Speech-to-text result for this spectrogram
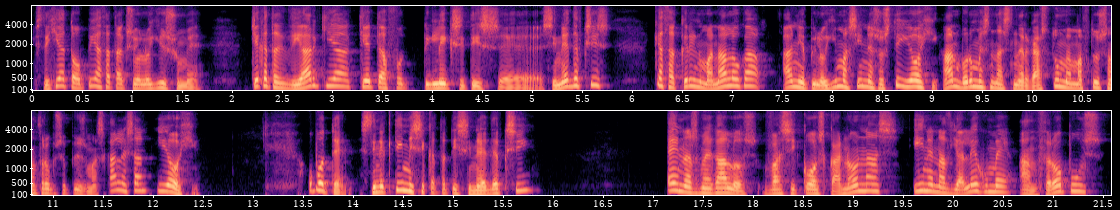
Στοιχεία τα οποία θα τα αξιολογήσουμε και κατά τη διάρκεια και από τη λήξη της ε, συνέντευξης και θα κρίνουμε ανάλογα αν η επιλογή μας είναι σωστή ή όχι. Αν μπορούμε να συνεργαστούμε με αυτούς τους ανθρώπους που οποίους μας κάλεσαν ή όχι. Οπότε, στην εκτίμηση κατά τη συνέντευξη, ένας μεγάλος βασικός κανόνας είναι να διαλέγουμε ανθρώπους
